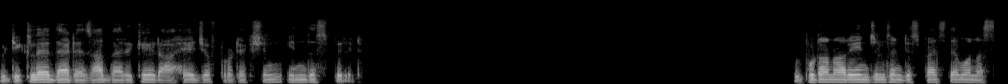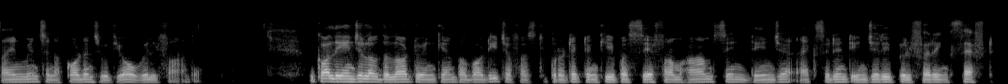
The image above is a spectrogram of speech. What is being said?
We declare that as our barricade, our hedge of protection in the spirit. We put on our angels and dispatch them on assignments in accordance with your will, Father. We call the angel of the Lord to encamp about each of us to protect and keep us safe from harm, sin, danger, accident, injury, pilfering, theft,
